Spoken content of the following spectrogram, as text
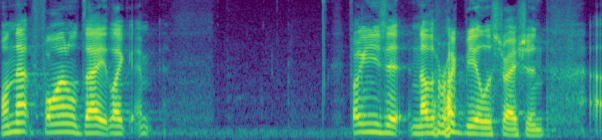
On that final day, like, I can use another rugby illustration, uh,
